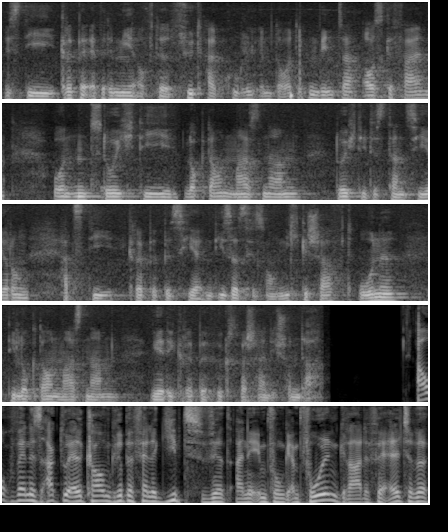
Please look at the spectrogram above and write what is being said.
ist die Grippeepidemie auf der Südhalbkugel im dortigen Winter ausgefallen und durch die Lockdown-Maßnahmen durch die Distanzierung hat es die Grippe bisher in dieser Saison nicht geschafft. Ohne die Lockdown-Maßnahmen wäre die Grippe höchstwahrscheinlich schon da. Auch wenn es aktuell kaum Grippefälle gibt, wird eine Impfung empfohlen, gerade für ältere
